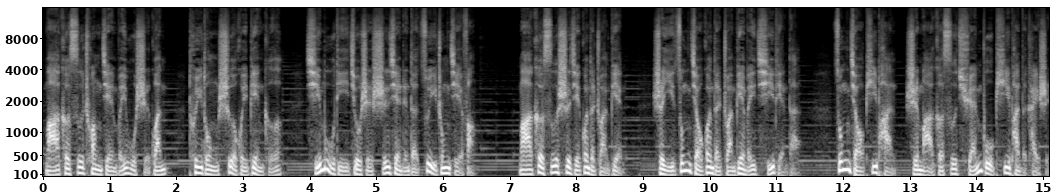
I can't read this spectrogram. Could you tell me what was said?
马克思创建唯物史观，推动社会变革，其目的就是实现人的最终解放。马克思世界观的转变是以宗教观的转变为起点的。宗教批判是马克思全部批判的开始。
